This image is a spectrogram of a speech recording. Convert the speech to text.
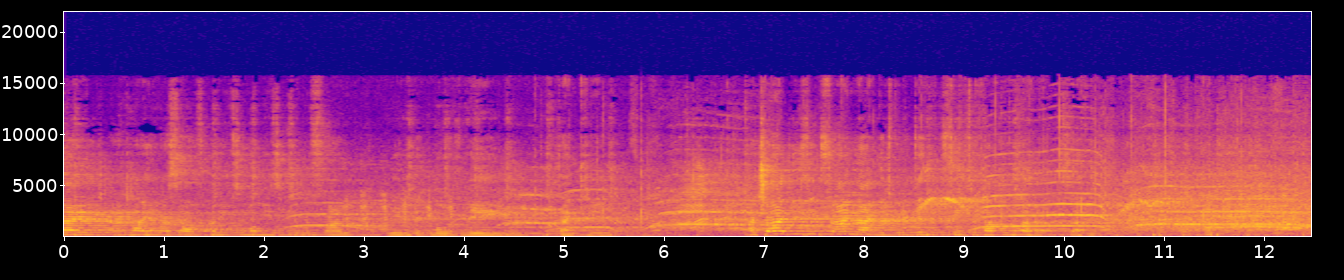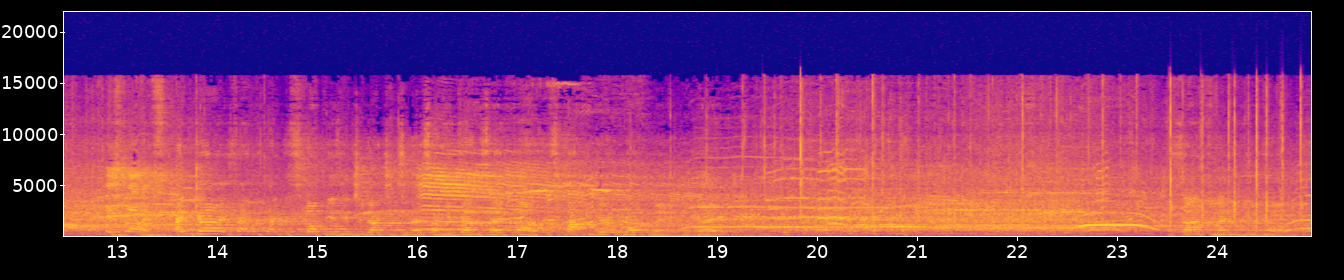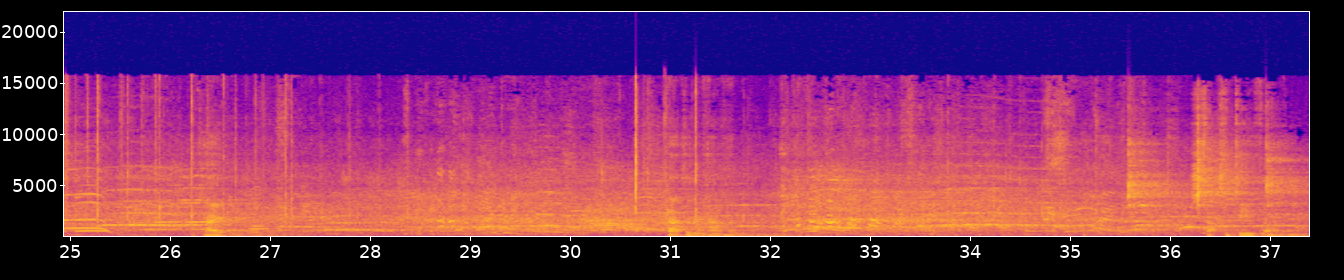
stage and I can't hear myself. I need some more music in the front, music more of me. Thank you. I tried using sign language, but it didn't seem to fucking work, so. It's live. And guys, that was like the sloppiest introduction to that song you've done so far. Let's fucking do it properly, okay? Aside from anything else. Okay. That didn't happen. Such a diva.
